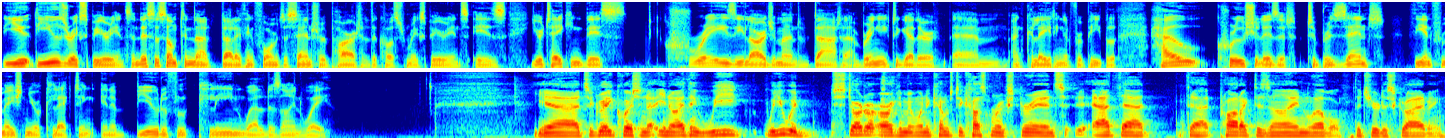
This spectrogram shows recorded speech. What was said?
the, the user experience, and this is something that, that I think forms a central part of the customer experience, is you're taking this crazy large amount of data and bringing it together um, and collating it for people. How crucial is it to present the information you're collecting in a beautiful, clean, well designed way? Yeah, it's a great question. You know, I think we we would start our argument when it comes to customer experience at that that product design level that you're describing.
